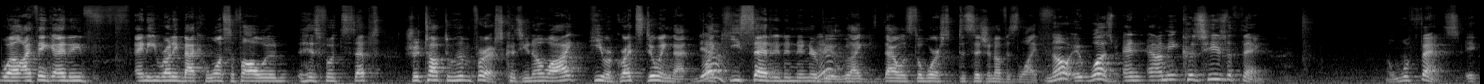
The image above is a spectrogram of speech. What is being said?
Well, I think any any running back who wants to follow in his footsteps should talk to him first, because you know why? He regrets doing that. Yeah. Like he said in an interview, Yeah. like that was the worst decision of his life. No, it was, and I mean, because here's the thing. No offense, it,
